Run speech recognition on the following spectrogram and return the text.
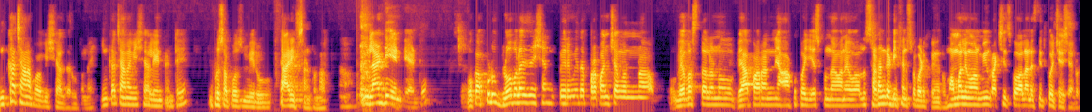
ఇంకా చాలా విషయాలు జరుగుతున్నాయి. ఇంకా చాలా విషయాలు ఏంటంటే ఇప్పుడు సపోజ్ మీరు టారిఫ్స్ అంటున్నారు. ఇలాంటివి ఏంటి అంటే ఒకప్పుడు గ్లోబలైజేషన్ పేరు మీద ప్రపంచం ఉన్న వ్యవస్థలను వ్యాపారాన్ని ఆకుపై చేసుకుందాం అనే వాళ్ళు సడన్గా డిఫెన్స్లో పడిపోయారు మమ్మల్ని మేము రక్షించుకోవాలనే స్థితికి వచ్చేసారు.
